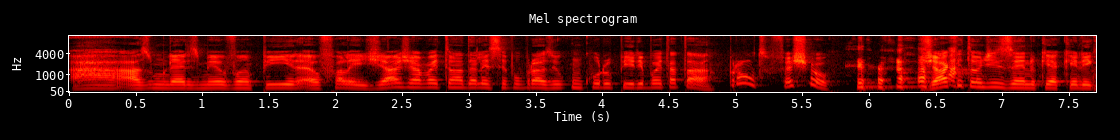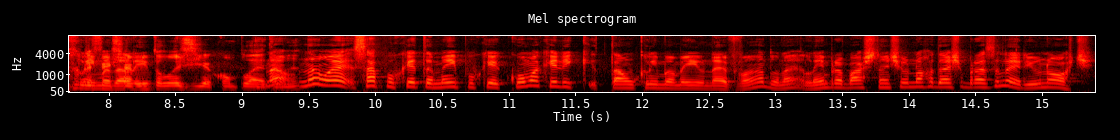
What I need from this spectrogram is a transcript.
a- as mulheres meio vampira. Aí eu falei, já já vai ter uma DLC pro Brasil com Curupira e Boitatá. Pronto, fechou. Já que estão dizendo que aquele Vai clima fechar a dali mitologia completa, não, né? não é. Sabe por quê também? Porque como aquele que tá um clima meio nevando, né? Lembra bastante o Nordeste brasileiro e o Norte.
